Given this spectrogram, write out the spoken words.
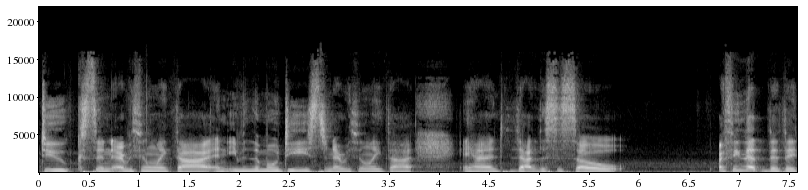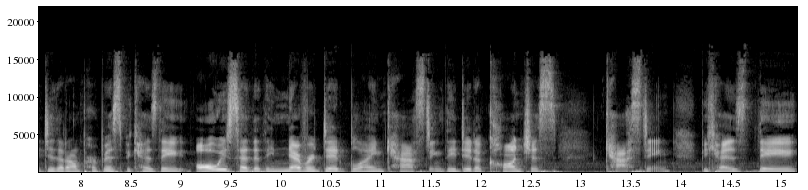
dukes and everything like that, and even the modiste and everything like that, and that this is so. I think that, that they did that on purpose because they always said that they never did blind casting. They did a conscious casting because they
